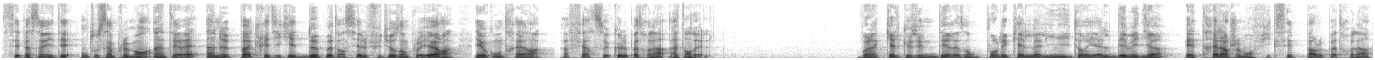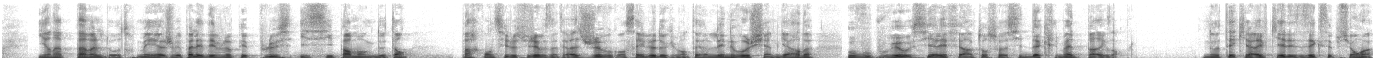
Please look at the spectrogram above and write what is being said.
ces personnalités ont tout simplement intérêt à ne pas critiquer de potentiels futurs employeurs et au contraire à faire ce que le patronat attend d'elles. Voilà quelques-unes des raisons pour lesquelles la ligne éditoriale des médias est très largement fixée par le patronat. Il y en a pas mal d'autres, mais je ne vais pas les développer plus ici par manque de temps. Par contre, si le sujet vous intéresse, je vous conseille le documentaire Les nouveaux chiens de garde, où vous pouvez aussi aller faire un tour sur le site d'Acrimed par exemple. Notez qu'il arrive qu'il y ait des exceptions,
